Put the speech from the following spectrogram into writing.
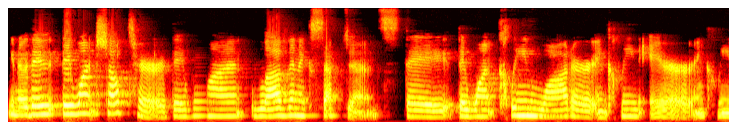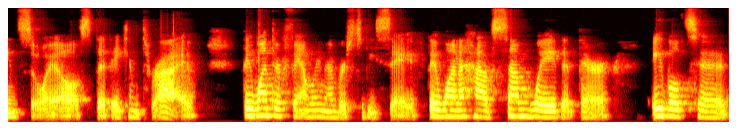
you know they, they want shelter. They want love and acceptance. They they want clean water and clean air and clean soil so that they can thrive. They want their family members to be safe. They want to have some way that they're able to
